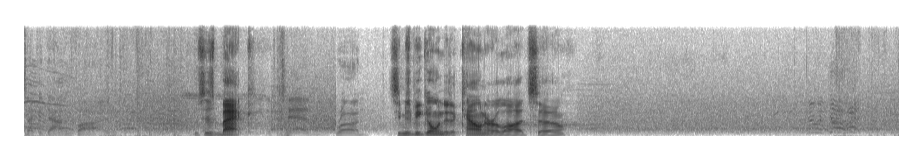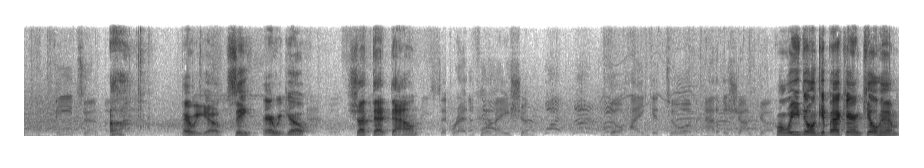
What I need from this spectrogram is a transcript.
Second down and five. Who's his back? Seems to be going to the counter a lot, so. Ugh. There we go. See? There we go. Shut that down. Come on, what are you doing? Get back here and kill him.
